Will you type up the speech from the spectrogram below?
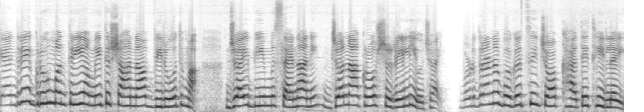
કેન્દ્રીય ગૃહમંત્રી અમિત શાહના વિરોધમાં જય ભીમ સેનાની જન આક્રોશ રેલી યોજાઈ. વડોદરાના ભગતસિંહ ચોક ખાતેથી લઈ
